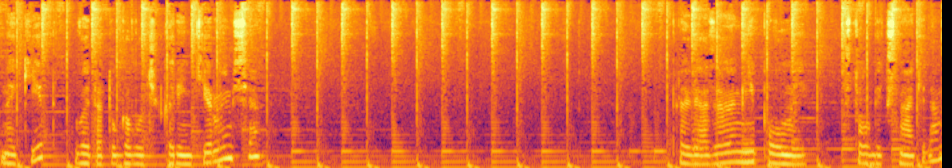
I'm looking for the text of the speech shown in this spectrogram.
Накид. В этот уголочек ориентируемся. Провязываем неполный столбик с накидом.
